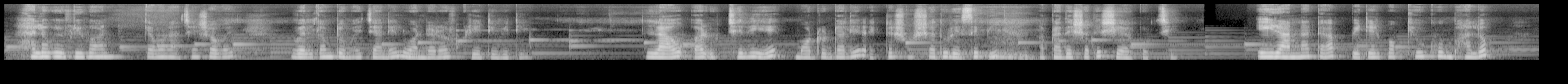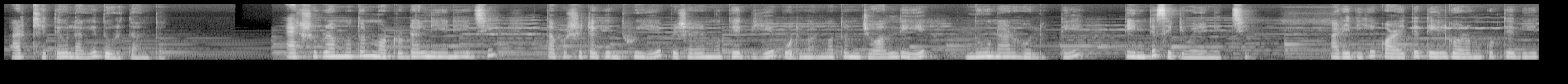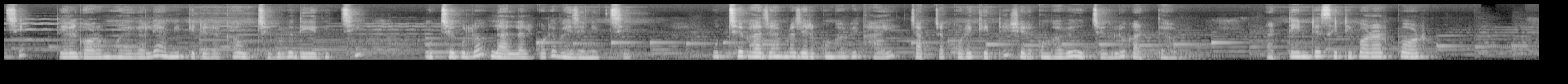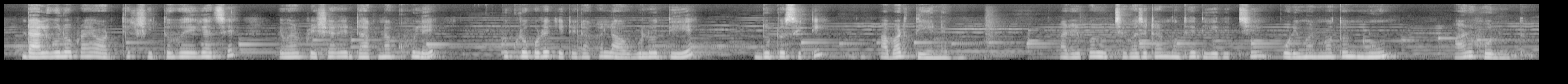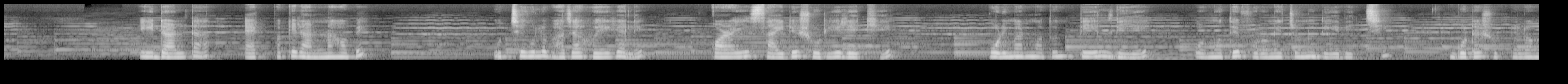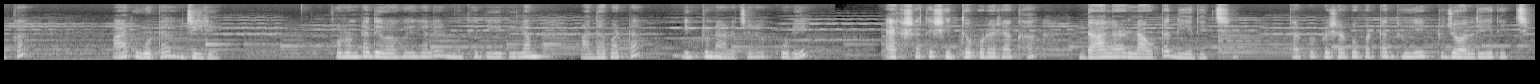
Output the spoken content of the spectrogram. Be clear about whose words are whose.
Speaker 1: Hello everyone কেমন আছেন সবাই? Welcome to my channel wonder of creativity লাউ আর উচ্ছে দিয়ে মটর ডালের একটা সুস্বাদু রেসিপি আপনাদের সাথে শেয়ার করছি। এই রান্নাটা পেটের পক্ষেও খুব ভালো আর খেতেও লাগে দুর্দান্ত। একশো গ্রাম মতন মটর ডাল নিয়ে নিয়েছি, তারপর সেটাকে ধুয়ে প্রেশারের মধ্যে দিয়ে পরিমাণ মতন জল দিয়ে, নুন আর হলুদ দিয়ে তিনটে সিটি মেরে নিচ্ছি। আর এদিকে কড়াইতে তেল গরম করতে দিয়েছি। তেল গরম হয়ে গেলে আমি কেটে রাখা উচ্ছেগুলো দিয়ে দিচ্ছি। উচ্ছেগুলো লাল লাল করে ভেজে নিচ্ছি। উচ্ছে ভাজা আমরা যেরকমভাবে খাই, চাকচাক করে কেটে সেরকমভাবে উচ্ছেগুলো কাটতে হবে। আর তিনটে সিটি পড়ার পর ডালগুলো প্রায় অর্ধেক সিদ্ধ হয়ে গেছে। এবার প্রেশারের ঢাকনা খুলে টুকরো করে কেটে রাখা লাউগুলো দিয়ে দুটো সিটি আবার দিয়ে নেব। আর এরপর উচ্ছে ভাজাটার মধ্যে দিয়ে দিচ্ছি পরিমাণ মতো নুন আর হলুদ। এই ডালটা এক পাকে রান্না হবে। উচ্ছেগুলো ভাজা হয়ে গেলে কড়াইয়ের সাইডে সরিয়ে রেখে পরিমাণ মতন তেল দিয়ে ওর মধ্যে ফোড়নের জন্য দিয়ে দিচ্ছি গোটা শুকনো লঙ্কা আর গোটা জিরে। ফোড়নটা দেওয়া হয়ে গেলে এর মধ্যে দিয়ে দিলাম আদা বাটা। একটু নাড়াচাড়া করে একসাথে সিদ্ধ করে রাখা ডাল আর লাউটা দিয়ে দিচ্ছি। তারপর প্রেশার কুকারটা ধুয়ে একটু জল দিয়ে দিচ্ছি।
